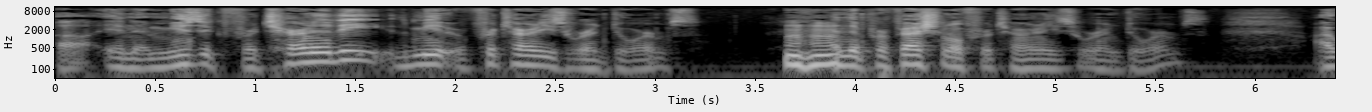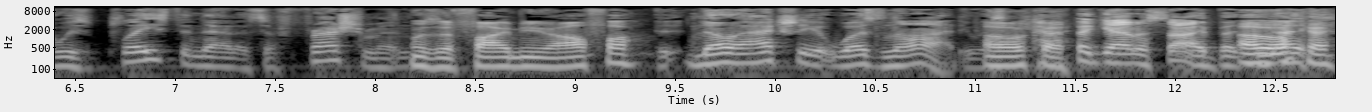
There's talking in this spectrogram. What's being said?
uh, in a music fraternity. The fraternities were in dorms, Mm-hmm. and the professional fraternities were in dorms. I was placed in that as a freshman. Was it Phi Mu Alpha? No, actually, it was not. It was Oh, okay. Kappa Gamma Psi, but Oh, not- okay.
